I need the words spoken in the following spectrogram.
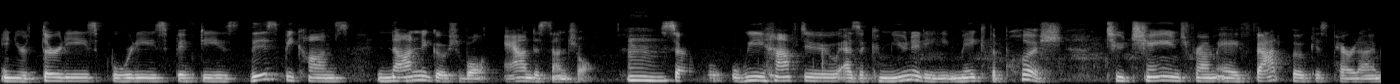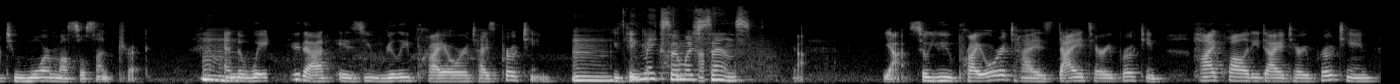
In your 30s, 40s, 50s, this becomes non negotiable and essential. Mm. So we have to, as a community, make the push to change from a fat focused paradigm to more muscle centric. Mm. And the way to do that is you really prioritize protein. Mm. You think it makes so much sense. Yeah. So you prioritize dietary protein, high quality dietary protein,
